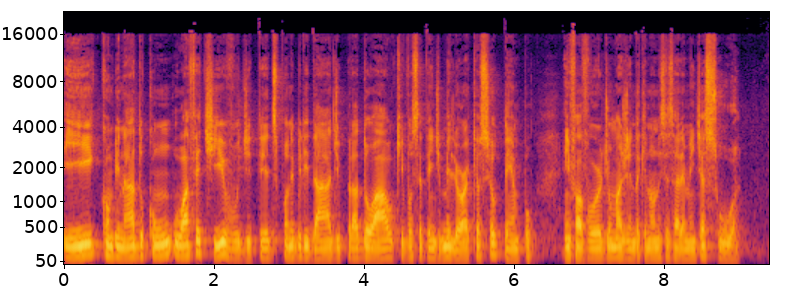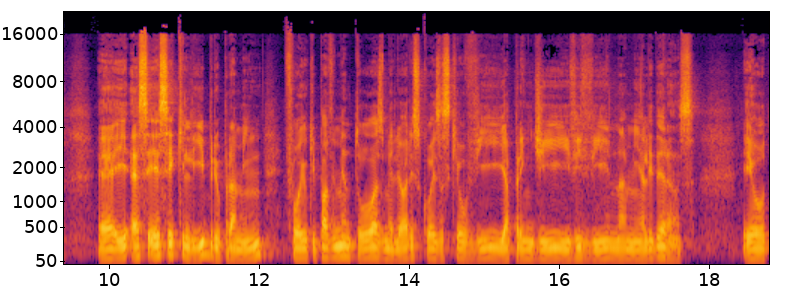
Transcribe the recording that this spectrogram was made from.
e combinado com o afetivo de ter disponibilidade para doar o que você tem de melhor, que é o seu tempo, em favor de uma agenda que não necessariamente é sua. É, esse, esse, equilíbrio, para mim, foi o que pavimentou as melhores coisas que eu vi, aprendi e vivi na minha liderança. Eu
